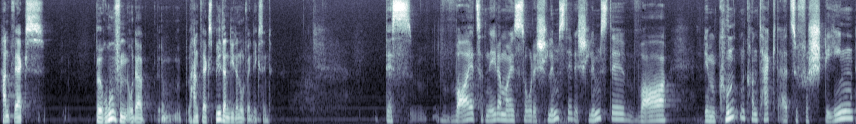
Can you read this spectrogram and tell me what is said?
Handwerksberufen oder ähm, Handwerksbildern, die da notwendig sind? Das war jetzt halt nicht einmal so das Schlimmste. Das Schlimmste war im Kundenkontakt zu verstehen,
